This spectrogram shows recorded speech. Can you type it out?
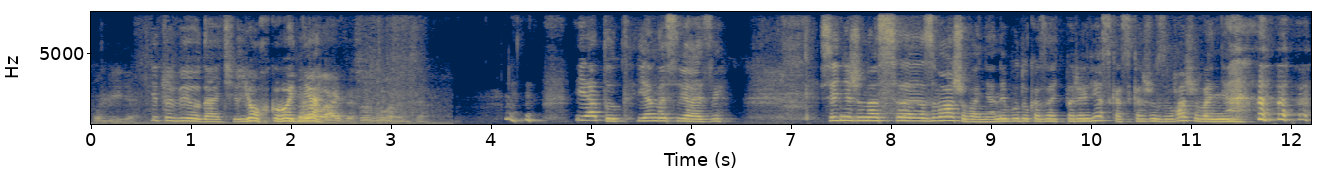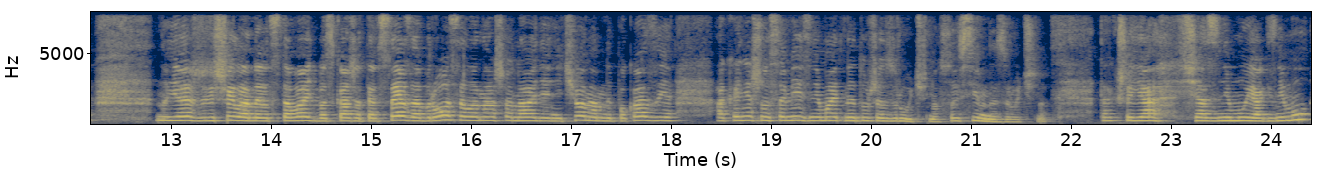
Побіг я. І тобі удачі, легкого дня. Давайте, созвонимося. Я тут, я на зв'язі. Сьогодні ж у нас е, зважування, не буду казати перев'язка, скажу зважування. Ну, я ж вирішила не відставати, бо скажете, все забросила наша Надя, нічого нам не показує. А, звісно, самі знімати не дуже зручно, зовсім незручно. Так що я зараз зніму, як зніму,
